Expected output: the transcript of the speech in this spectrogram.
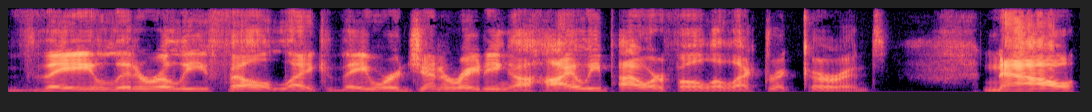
They literally felt like they were generating a highly powerful electric current. Now,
